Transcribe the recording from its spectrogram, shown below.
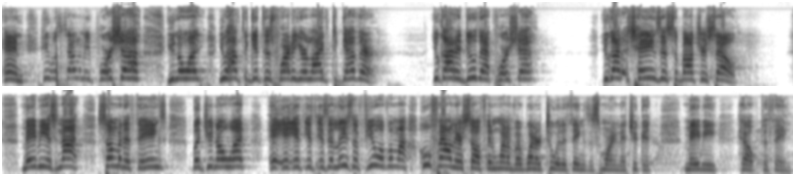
And he was telling me, Portia, you know what? You have to get this part of your life together. You got to do that, Portia. You got to change this about yourself. Maybe it's not some of the things, but you know what? It, it, it's at least a few of them. Who found themselves in one of the, one or two of the things this morning that you could maybe help the thing?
